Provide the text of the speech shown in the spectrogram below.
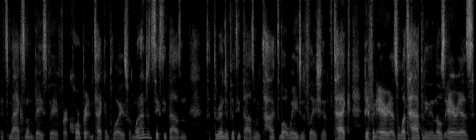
its maximum base pay for corporate and tech employees from 160,000 to 350,000. We've talked about wage inflation, tech, different areas, what's happening in those areas,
